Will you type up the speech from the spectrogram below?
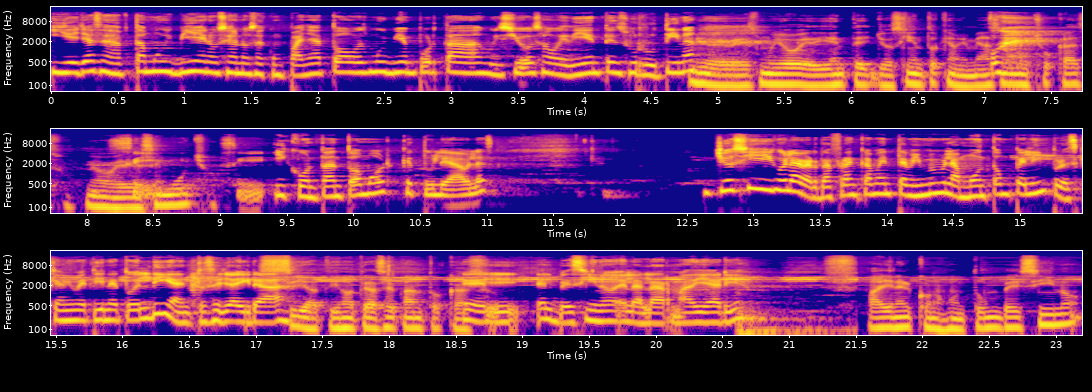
Y ella se adapta muy bien, o sea, nos acompaña a todos, muy bien portada, juiciosa, obediente en su rutina. Mi bebé es muy obediente, yo siento que a mí me hace mucho caso, me obedece mucho. Sí, y con tanto amor que tú le hablas. Yo sí digo la verdad, francamente, a mí me la monta un pelín, pero es que a mí me tiene todo el día, entonces ella irá... Sí, a ti no te hace tanto caso. El, el vecino de la alarma diaria. Hay en el conjunto un vecino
